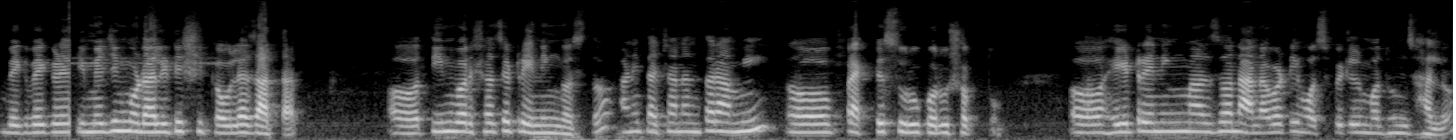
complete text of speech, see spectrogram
वेगवेगळे इमेजिंग मोडॅलिटी शिकवल्या जातात. तीन वर्षाचे ट्रेनिंग असतं आणि त्याच्यानंतर आम्ही प्रॅक्टिस सुरू करू शकतो. हे ट्रेनिंग माझं नानावटी हॉस्पिटलमधून झालं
